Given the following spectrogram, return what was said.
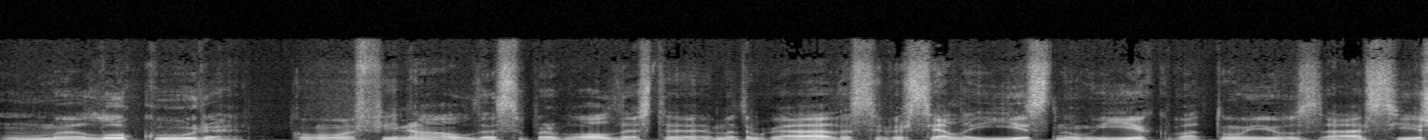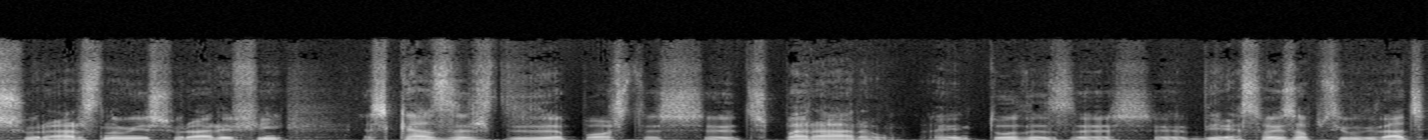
uma loucura com a final da Super Bowl desta madrugada, saber se ela ia, se não ia, que batom ia usar, se ia chorar, se não ia chorar, enfim. As casas de apostas uh, dispararam em todas as uh, direções ou possibilidades.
